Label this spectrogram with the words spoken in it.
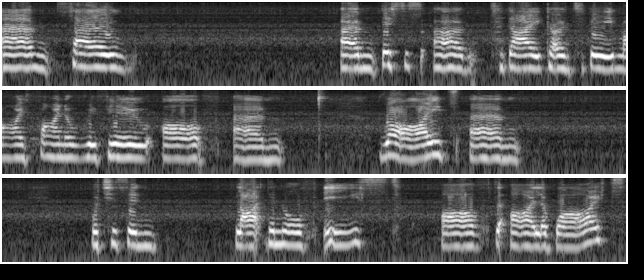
um, so um, this is um, today going to be my final review of um, Ryde um, which is in like the northeast of the Isle of Wight.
